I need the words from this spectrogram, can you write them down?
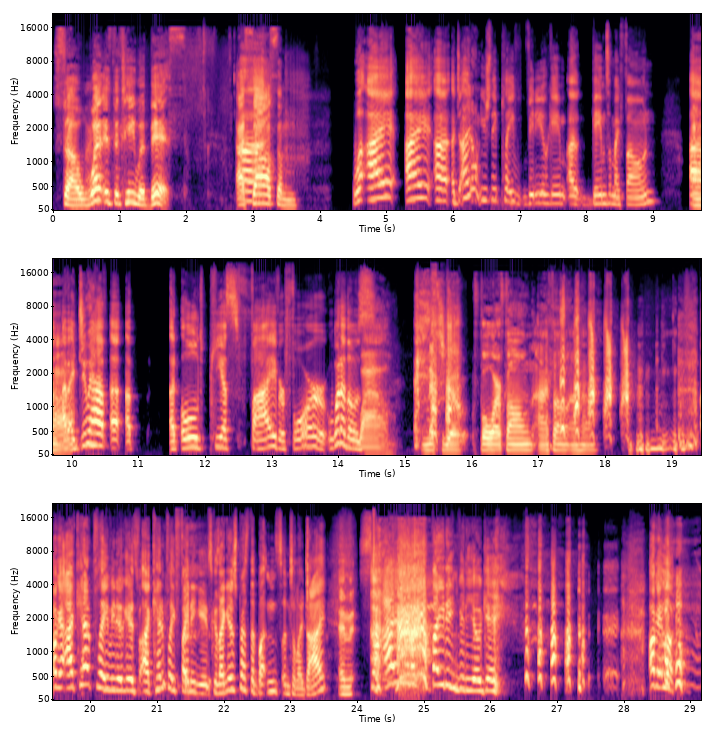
So, what is the tea with this? I Uh, saw some. Well, I I uh, I don't usually play video game uh, games on my phone. Um, Uh-huh. I do have a, a an old PS5 or four or one of those. Wow. Next to your four phone, iPhone. Uh-huh. Okay, I can't play video games. But I can play fighting games because I can just press the buttons until I die. and So I'm in a fighting video game. okay, look,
